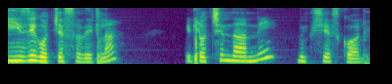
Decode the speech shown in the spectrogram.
ఈజీగా వచ్చేస్తుంది ఇట్లా. ఇట్లా వచ్చిన దాన్ని మిక్స్ చేసుకోవాలి.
